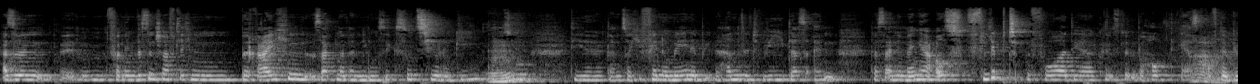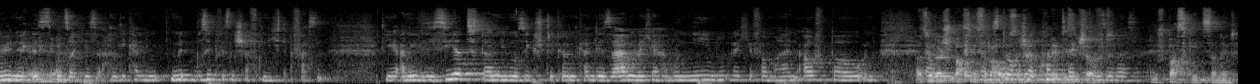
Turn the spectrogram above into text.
Also in, in, von den wissenschaftlichen Bereichen sagt man dann die Musiksoziologie mhm. dazu, die dann solche Phänomene behandelt, wie dass, ein, dass eine Menge ausflippt, bevor der Künstler überhaupt erst ah, auf der Bühne okay, ist ja. und solche Sachen. Die kann mit Musikwissenschaften nicht erfassen die analysiert dann die Musikstücke und kann dir sagen, welche Harmonien und welche formalen Aufbau und also der Spaß ähm, ist historischer raus, Kontext und sowas. Um Spaß geht es da nicht.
